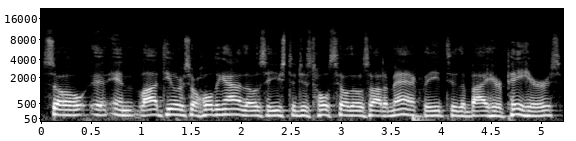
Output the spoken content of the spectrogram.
So, and, and, a lot of dealers are holding on to those. They used to just wholesale those automatically to the buy here, pay here's.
